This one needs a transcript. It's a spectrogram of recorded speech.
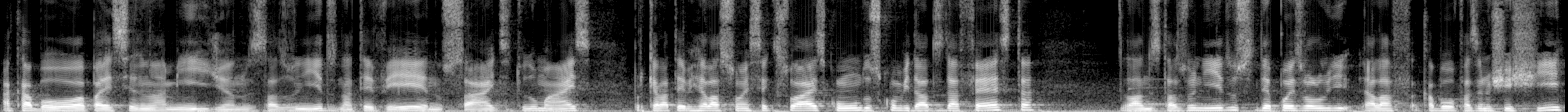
acabou aparecendo na mídia nos Estados Unidos, na TV, nos sites e tudo mais, porque ela teve relações sexuais com um dos convidados da festa lá nos Estados Unidos. Depois ela acabou fazendo xixi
